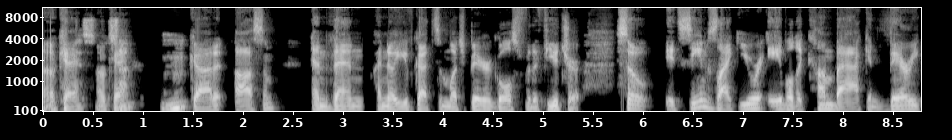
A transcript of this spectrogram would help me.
Okay okay. mm-hmm. got it awesome and then I know you've got some much bigger goals for the future. So it seems like you were able to come back and very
